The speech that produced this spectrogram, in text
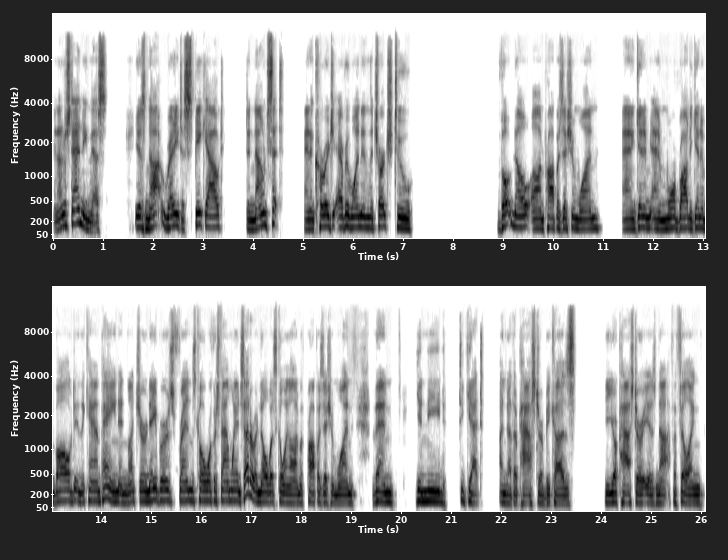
and understanding this, is not ready to speak out, denounce it, and encourage everyone in the church to vote no on Proposition 1 and get and more broadly get involved in the campaign and let your neighbors, friends, coworkers, family, etc., know what's going on with Proposition One, then you need to get another pastor because your pastor is not fulfilling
